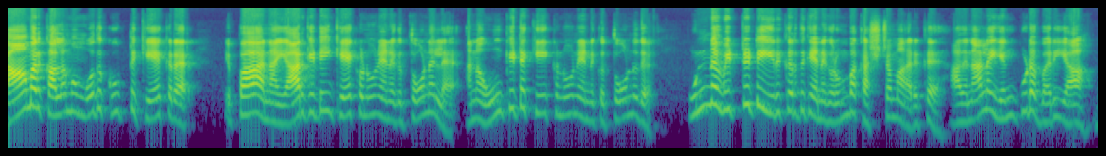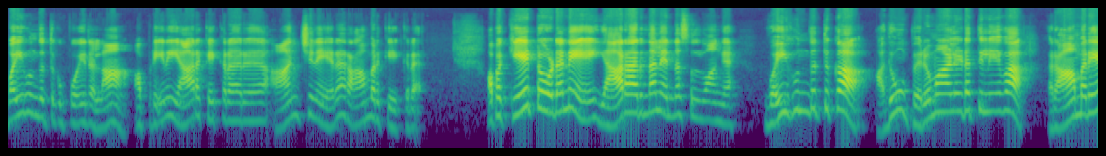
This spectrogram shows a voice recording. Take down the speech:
ராமர் கிளம்பும் போது கூப்பிட்டு கேட்குறார் இப்பா நான் யார்கிட்டையும் கேட்கணும்னு எனக்கு தோணலை. ஆனால் உங்ககிட்ட கேட்கணும்னு எனக்கு தோணுது. உன்னை விட்டுட்டு இருக்கிறதுக்கு எனக்கு ரொம்ப கஷ்டமா இருக்கு. அதனால என் கூட வரியா? வைகுந்தத்துக்கு போயிடலாம். அப்படின்னு யாரை கேட்குறாரு ஆஞ்சநேயரை ராமர் கேட்குறார் அப்போ கேட்ட உடனே யாராக இருந்தாலும் என்ன சொல்லுவாங்க? வைகுந்தத்துக்கா? அதுவும் பெருமாளிடத்திலேவா ராமரே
